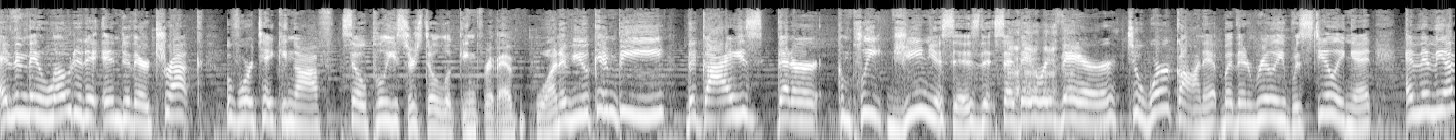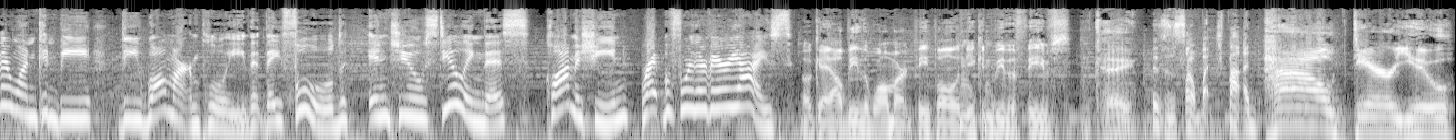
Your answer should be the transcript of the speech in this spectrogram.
and then they loaded it into their truck before taking off. So police are still looking for them. One of you can be the guys that are complete geniuses that said they were there to work on it, but then really was stealing it. And then the other one can be the Walmart employee that they fooled into stealing this claw machine right before their very eyes. Okay, I'll be the Walmart people and you can be the thieves. Okay. This is so much fun. How dare you?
